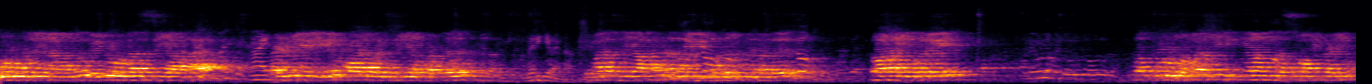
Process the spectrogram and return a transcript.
ஊர்வலையானது வெகு விமரிசையாக பல்வேறு ஏற்பாடுகள் செய்யப்பட்டு விமரிசையாக நடந்தேறி கொண்டிருக்கின்றது. காலை முதலே சத்குரு பிரம்மஸ்ரீ நித்யானந்த சுவாமிகளின்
